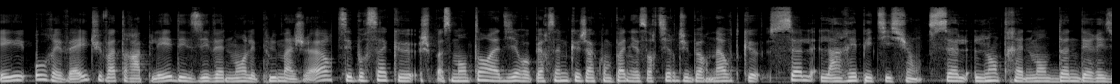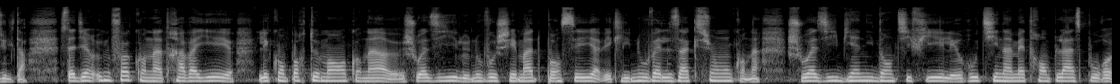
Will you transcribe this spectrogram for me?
et au réveil, tu vas te rappeler des événements les plus majeurs. C'est pour ça que je passe mon temps à dire aux personnes que j'accompagne à sortir du burn-out que seule la répétition, seul l'entraînement donne des résultats. C'est-à-dire une fois qu'on a travaillé les comportements, qu'on a euh, choisi le nouveau schéma de pensée avec les nouvelles actions, qu'on a choisi bien identifier les routines à mettre en place pour euh,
